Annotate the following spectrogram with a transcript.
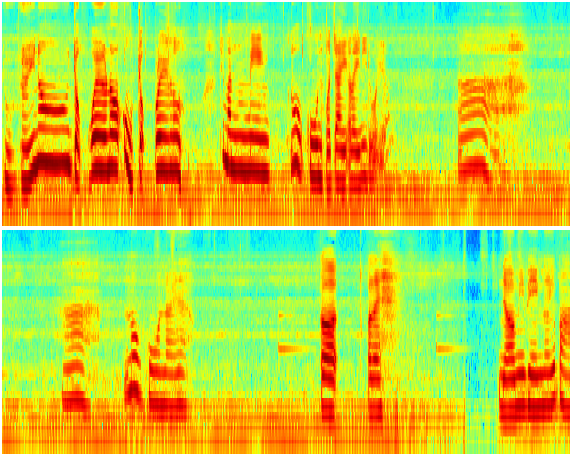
อยู่ไหนน้องจบเวลาโอ้จบเวลาที่มันมีรูปคูณหัวใจอะไรนี่ด้วยอะอ่าอ่ารูปคูณอะไรเนี่ยเออ อะไร เดี๋ยวมีเพลงอะไรหรือเปล่า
